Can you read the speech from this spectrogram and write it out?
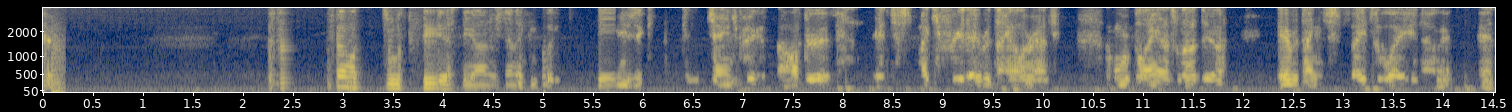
Okay. Fellow with PTSD, I understand that completely. Music can change, big, alter it, it just make you forget everything all around you. When we're playing, that's what I do. Everything just fades away, you know. And, and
